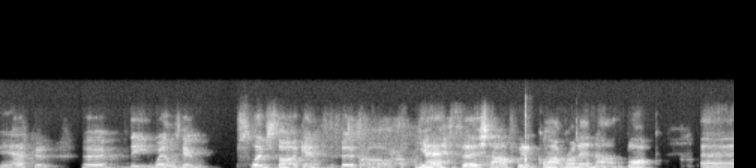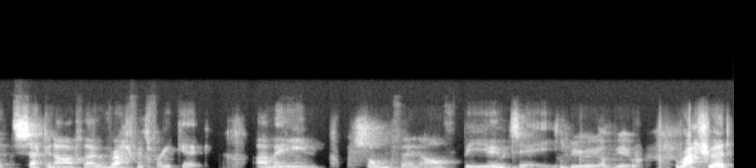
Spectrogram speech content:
I Yeah, reckon. Um, the Wales game, slow start again for the first half. yeah. First half we didn't come out running out of the block. Uh, second half though, Rashford's free kick. I mean, something of beauty. Beauty of you. Rashford,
